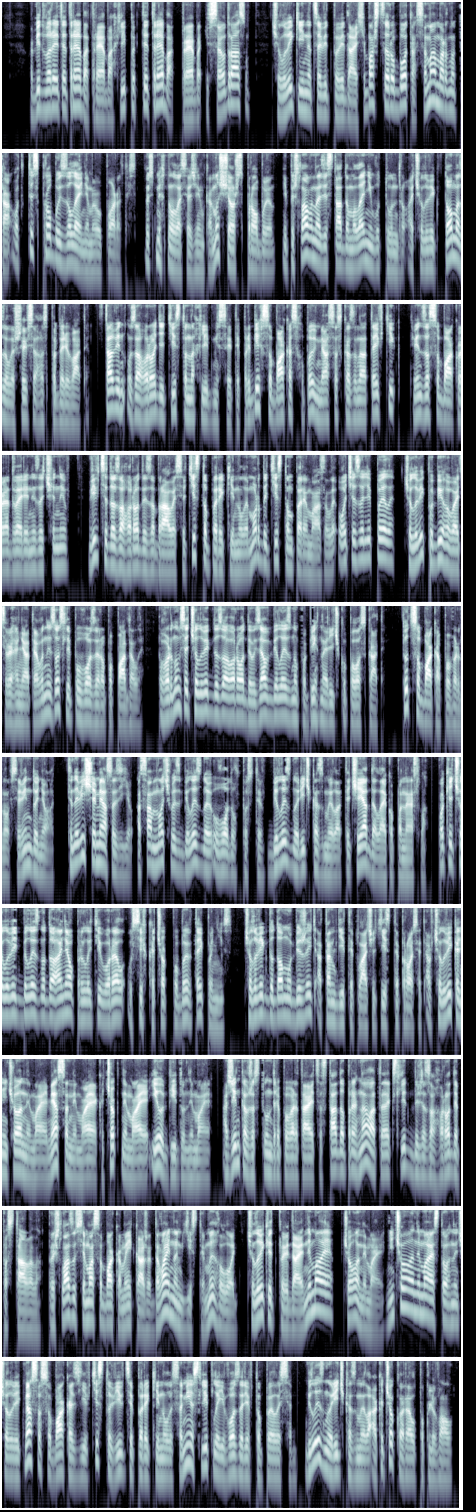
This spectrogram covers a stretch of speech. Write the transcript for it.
Обід варити треба? Треба. Хліб пекти треба? Треба. І все одразу. Чоловік їй на це відповідає: Хіба ж це робота? Сама марнота. От ти спробуй з оленями упоратись. Усміхнулася жінка. Ну що ж, спробую. І пішла вона зі стадом оленів у тундру, а чоловік вдома залишився господарювати. Став він у загороді тісто на хліб місити. Прибіг собака, схопив м'ясо з казана та й втік. Він за собакою, а двері не зачинив. Вівці до загороди забралися, тісто перекинули, морди тістом перемазали, очі заліпили. Чоловік побіг овець виганяти, а вони зосліпу в озеро попадали. Повернувся чоловік до загороди, узяв білизну, побіг на річку полоскати. Тут собака повернувся, він до нього. Ти навіщо м'ясо з'їв, а сам ночви з білизною у воду впустив. Білизну річка змила, течія далеко понесла. Поки чоловік білизну доганяв, прилетів орел, усіх качок побив та й поніс. Чоловік додому біжить, а там діти плачуть, їсти просять, а в чоловіка нічого немає, м'яса немає, качок немає і обіду немає. А жінка вже з тундри повертається, стадо пригнала та як слід біля загороди поставила. Прийшла з усіма собаками і каже: Давай нам їсти, ми голодні. Чоловік відповідає: Немає. Чого немає? Нічого немає, стогне чоловік. М'ясо собака з'їв, тісто вівці перекинули, самі осліпли і в озері втопилися. Білизну річка змила, а качок орел поклював.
